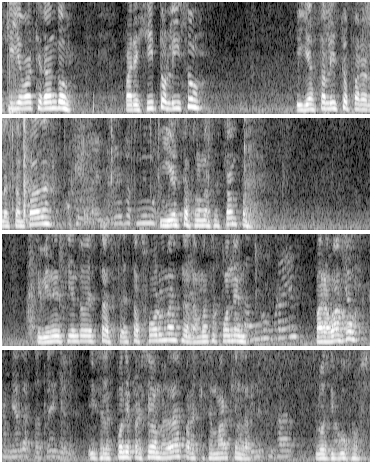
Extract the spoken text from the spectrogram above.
aquí ya va quedando parejito, liso. Y ya está listo para la estampada. Y estas son las estampas. Que vienen siendo estas, estas formas, nada más se ponen para abajo y se les pone presión, ¿verdad? Para que se marquen las, los dibujos.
